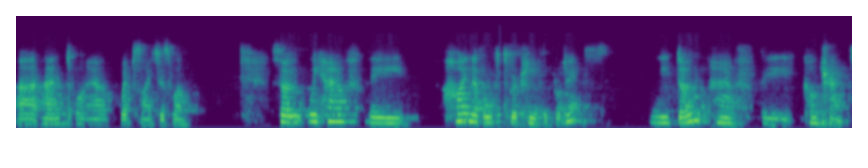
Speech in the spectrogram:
uh, and on our website as well. So we have the high level description of the projects. We don't have the contract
